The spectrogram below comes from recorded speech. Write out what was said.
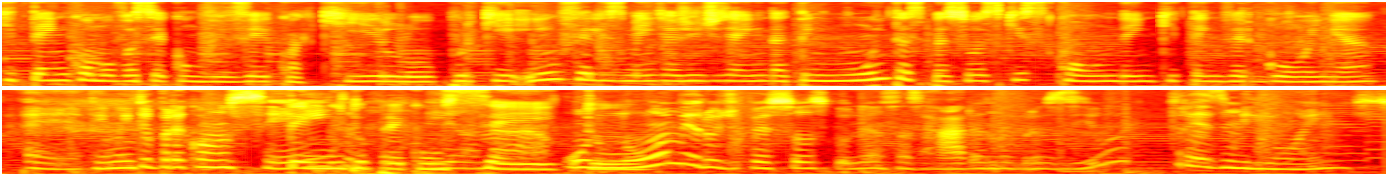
que tem como você conviver com aquilo, porque infelizmente a gente ainda tem muitas pessoas que escondem, que têm vergonha. É, tem muito preconceito. Tem muito E, preconceito. Ana, o número de pessoas com doenças raras no Brasil é 13 milhões.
